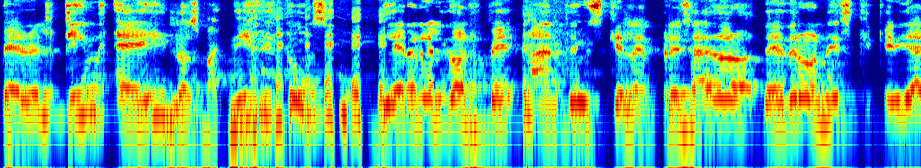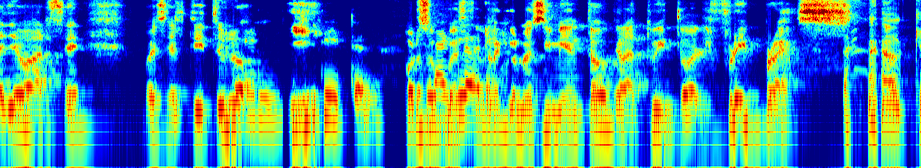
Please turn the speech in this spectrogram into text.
Pero el Team A, los magníficos, dieron el golpe antes que la empresa de, dro- de drones que quería llevarse pues el título El y título. por supuesto el reconocimiento gratuito, el Free Press. ok.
